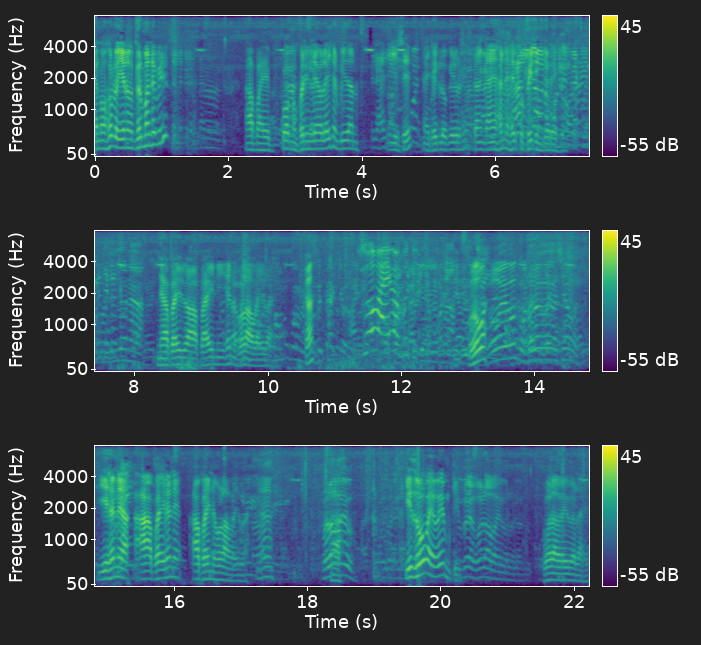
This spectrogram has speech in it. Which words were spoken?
એનો હલો એનો ઘરમાં ને પીડ્યો? આ ભાઈ કોકનું ભરીને લેવા લાવી છે ને બીજાનું. એ છે, અહીં ઢેગલો કર્યો છે. કારણ કે અહીંયા હે ને હેરખું ફિટિંગ કરે છે. ને આ ભાઈ જો આ ભાઈ ની છે ને વળાવા આવ્યા એ છે ને આ ભાઈ છે ને આ ભાઈ ને વળાવા આવ્યા એ જોવાય એમ કે? વળાવા આવેલા છે.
